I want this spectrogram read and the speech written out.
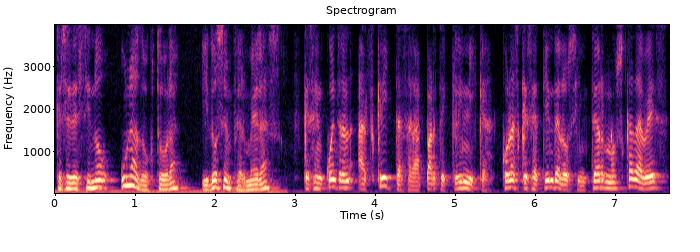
que se destinó una doctora y dos enfermeras que se encuentran adscritas a la parte clínica, con las que se atiende a los internos cada vez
